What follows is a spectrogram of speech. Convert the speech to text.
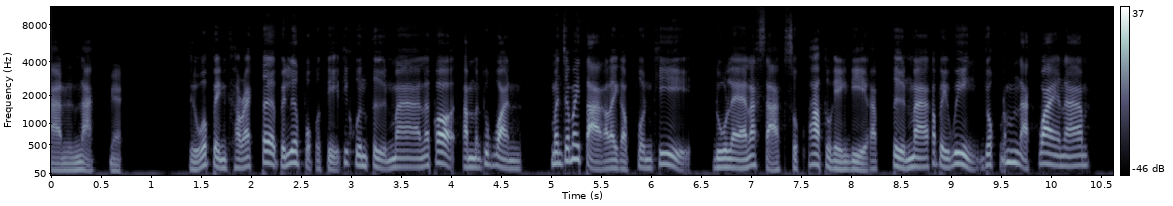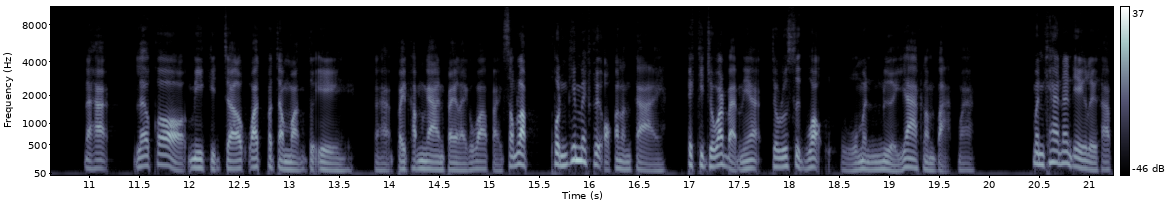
านหนักเนี่ยถือว่าเป็นคาแรคเตอร์เป็นเรื่องปกติที่คุณตื่นมา แล้วก็ทำมันทุกวันมันจะไม่ต่างอะไรกับคนที่ ดูแลรักษาสุขภาพตัวเองดีครับ ตื่นมาก็ไปวิ่งยกน้ำหนักว่ายน้ำนะฮะแล้วก็มีกิจวัตรประจำวันตัวเองนะฮะไปทำงานไปอะไรก็ว่าไปสำหรับคนที่ไม่เคยออกกำลังกายไอ้กิจวัตรแบบนี้จะรู้สึกว่าโอ้โหมันเหนื่อยยากลำบากมาก มันแค่นั้นเองเลยครับ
